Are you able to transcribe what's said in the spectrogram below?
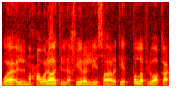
والمحاولات الأخيرة اللي صارت يتطلب في الواقع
